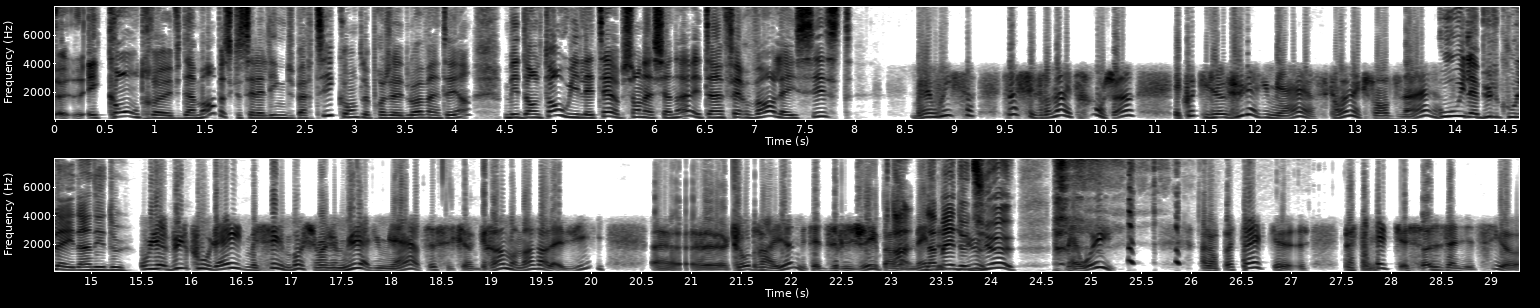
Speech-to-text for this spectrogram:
euh, est contre, euh, évidemment, parce que c'est la ligne du parti, contre le projet de loi 21, mais dans le temps où il était option nationale, était un fervent laïciste. Ben oui, ça, ça c'est vraiment étrange, hein? Écoute, il a vu la lumière, c'est quand même extraordinaire. Ou il a bu le Kool-Aid, un des deux. Ou il a bu le Kool-Aid, mais c'est moi, j'aime mieux la lumière, c'est un grand moment dans la vie. Euh, euh, Claude Ryan était dirigé par Ah, la main, la de, main Dieu. de Dieu. Ben oui. Alors peut-être que peut-être que Sol Zanetti a,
